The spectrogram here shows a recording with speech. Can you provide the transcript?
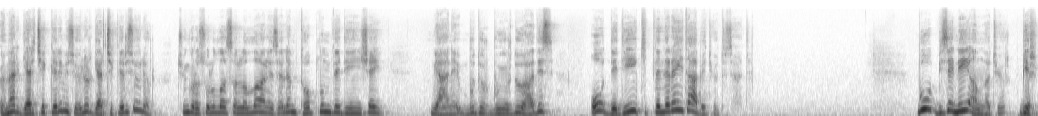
Ömer gerçekleri mi söylüyor? Gerçekleri söylüyor. Çünkü Resulullah sallallahu aleyhi ve sellem toplum dediğin şey yani budur buyurduğu hadis o dediği kitlelere hitap ediyordu zaten. Bu bize neyi anlatıyor? Bir,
